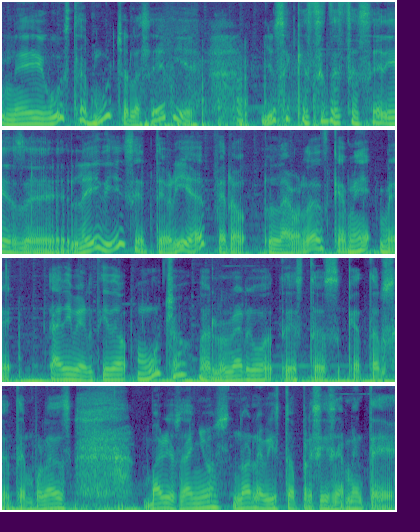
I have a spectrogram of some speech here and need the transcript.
Me gusta mucho la serie. Yo sé que es de estas series de ladies, en teoría, pero la verdad es que a mí me ha divertido mucho a lo largo de estas 14 temporadas, varios años. No la he visto precisamente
